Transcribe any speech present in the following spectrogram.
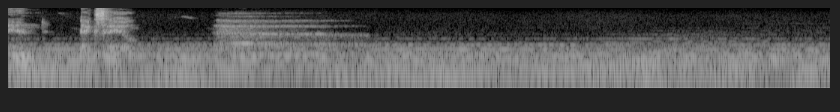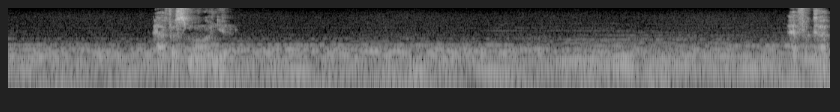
and exhale. Half a small onion. Half a cup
